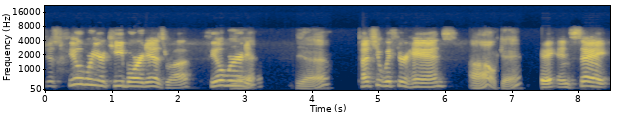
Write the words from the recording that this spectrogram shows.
Just feel where your keyboard is, Rob. Feel where Yeah. it is. Yeah. Touch it with your hands. Ah, okay. Okay, and say,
